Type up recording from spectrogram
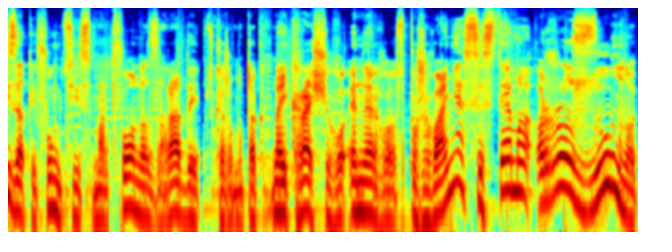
різати функції смартфона заради, скажімо так, найкращого енергоспоживання, система розумно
